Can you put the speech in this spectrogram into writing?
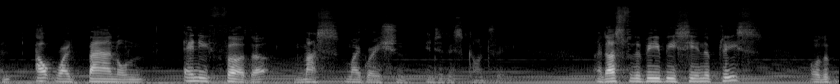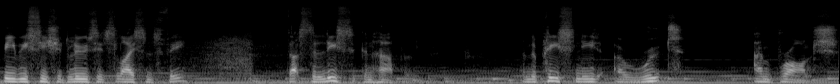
an outright ban on any further mass migration into this country. And as for the BBC and the police, or the BBC should lose its licence fee, that's the least that can happen. And the police need a root and branch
